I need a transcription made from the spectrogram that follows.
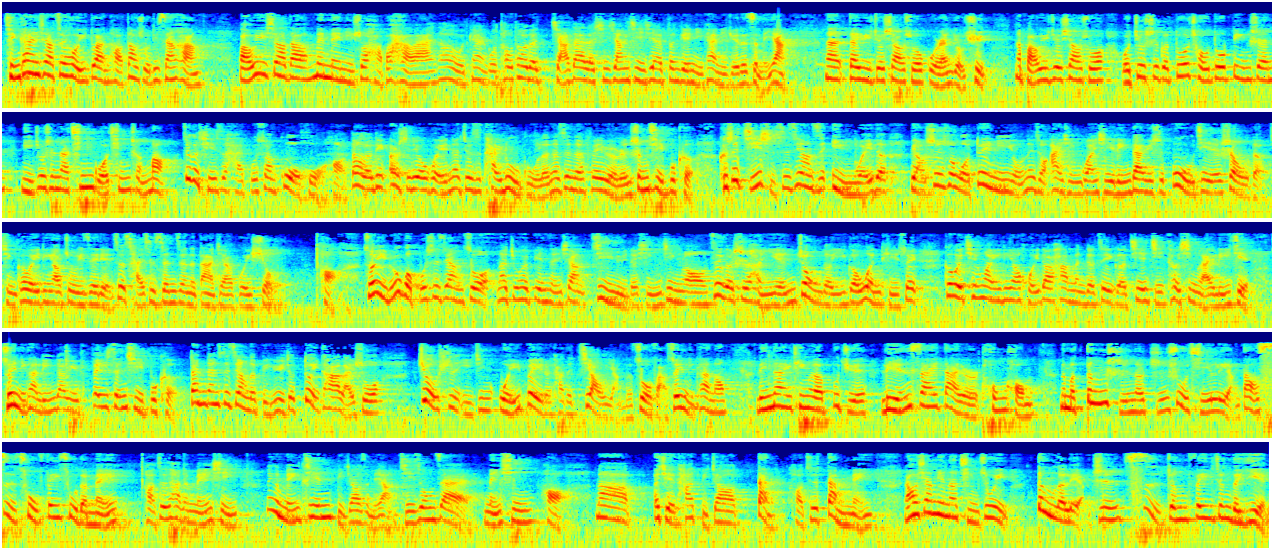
请看一下最后一段哈，倒数第三行。宝玉笑道：“妹妹，你说好不好啊？”他说：“我看我偷偷的夹带了《西厢记》，现在分给你看，你觉得怎么样？”那黛玉就笑说：“果然有趣。”那宝玉就笑说：“我就是个多愁多病身，你就是那倾国倾城貌。”这个其实还不算过火哈。到了第二十六回，那就是太露骨了，那真的非惹人生气不可。可是即使是这样子隐为的表示说我对你有那种爱情关系，林黛玉是不接受的。请各位一定要注意这一点，这才是真正的大家闺秀。好，所以如果不是这样做，那就会变成像妓女的行径喽。这个是很严重的一个问题，所以各位千万一定要回到他们的这个阶级特性来理解。所以你看，林黛玉非生气不可，单单是这样的比喻，就对她来说就是已经违背了她的教养的做法。所以你看哦，林黛玉听了不觉连腮带耳通红，那么登时呢，直竖起两道似蹙非蹙的眉。好，这是她的眉形，那个眉尖比较怎么样？集中在眉心。好。那而且它比较淡，好，这是淡眉。然后下面呢，请注意，瞪了两只似睁非睁的眼，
